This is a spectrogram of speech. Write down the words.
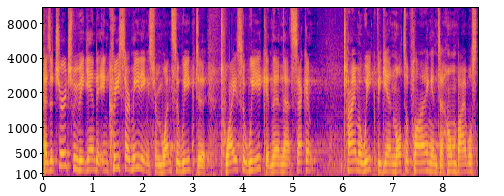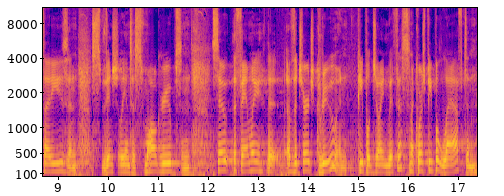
as a church, we began to increase our meetings from once a week to twice a week. And then that second time a week began multiplying into home Bible studies and eventually into small groups. And so the family of the church grew and people joined with us. And of course, people left. And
